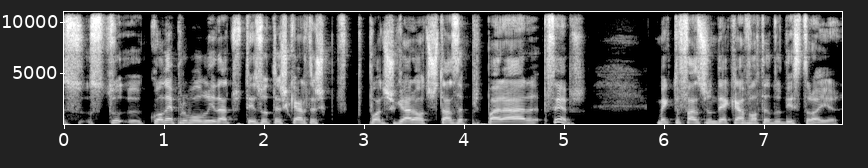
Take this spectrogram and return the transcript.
se tu, qual é a probabilidade de tu teres outras cartas que podes jogar ou te estás a preparar? Percebes? Como é que tu fazes um deck à volta do Destroyer?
